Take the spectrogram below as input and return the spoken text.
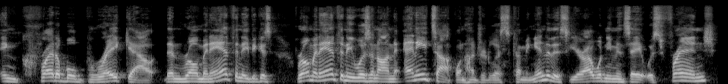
incredible breakout than Roman Anthony because Roman Anthony wasn't on any top 100 list coming into this year. I wouldn't even say it was fringe.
